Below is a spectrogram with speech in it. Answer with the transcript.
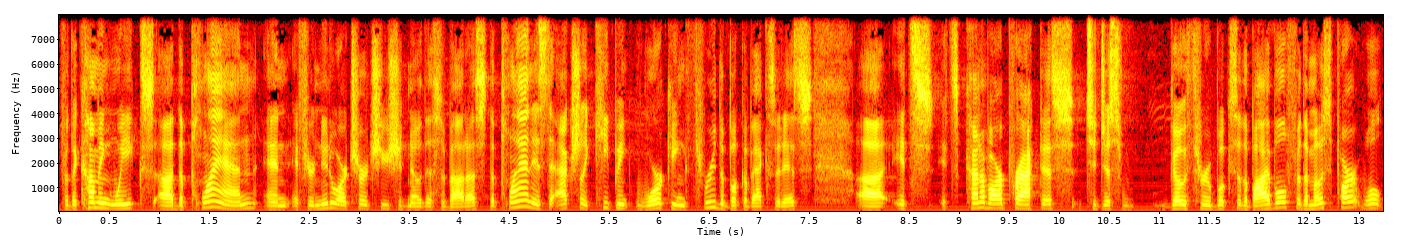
for the coming weeks, uh, the plan, and if you're new to our church, you should know this about us. The plan is to actually keep working through the book of Exodus. Uh, it's, it's kind of our practice to just go through books of the Bible for the most part. We'll,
